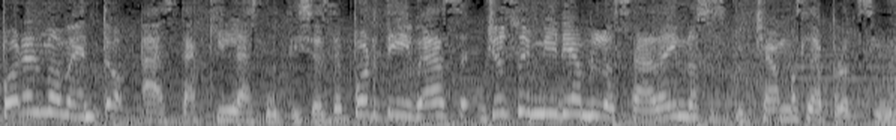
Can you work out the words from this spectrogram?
Por el momento, hasta aquí las noticias deportivas. Yo soy Miriam Lozada y nos escuchamos la próxima.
